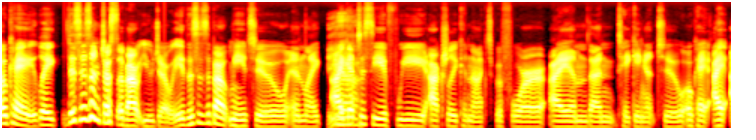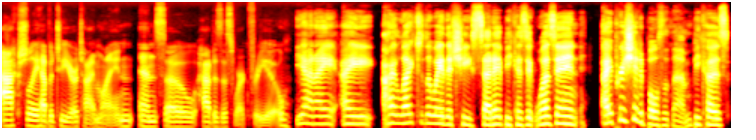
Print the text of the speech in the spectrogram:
okay, like this isn't just about you, Joey. This is about me too. And like I get to see if we actually connect before I am then taking it to, okay, I actually have a two year timeline. And so how does this work for you? yeah, and I I I liked the way that she said it because it wasn't I appreciated both of them because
